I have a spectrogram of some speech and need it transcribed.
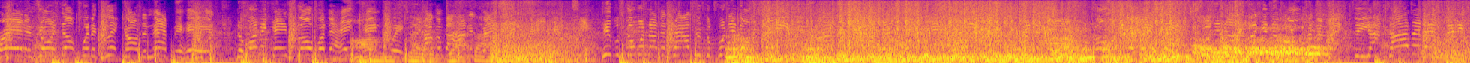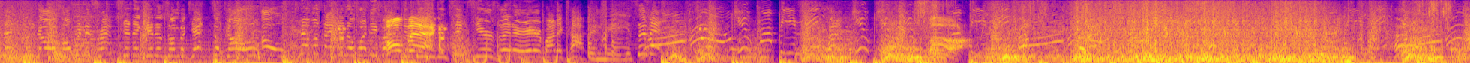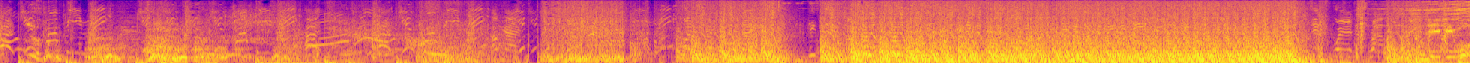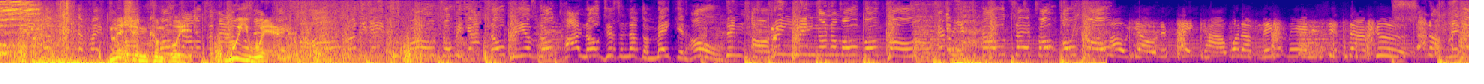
was going out of town just to put it on stage. Fall back. Six years later, everybody copying me. You see me? Code said 404. Oh, yo, this Akon. What up, nigga? Man, this shit sound good. Shut up, nigga. Click.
